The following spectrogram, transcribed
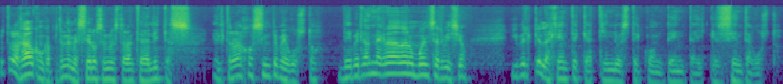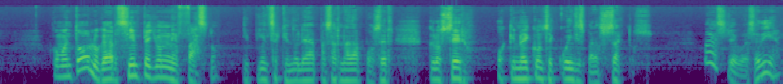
Yo he trabajado como capitán de meseros en un restaurante de alitas. El trabajo siempre me gustó. De verdad me agrada dar un buen servicio y ver que la gente que atiendo esté contenta y que se sienta a gusto. Como en todo lugar, siempre hay un nefasto que piensa que no le va a pasar nada por ser grosero o que no hay consecuencias para sus actos. Pues llegó ese día.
